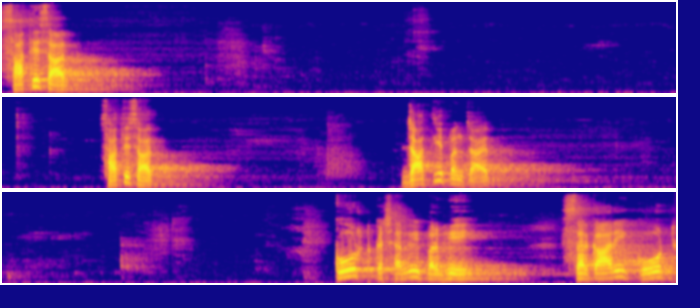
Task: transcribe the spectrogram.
साथ ही साथ साथ ही साथ जातीय पंचायत कोर्ट कचहरी पर भी, सरकारी कोर्ट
